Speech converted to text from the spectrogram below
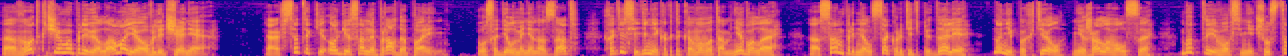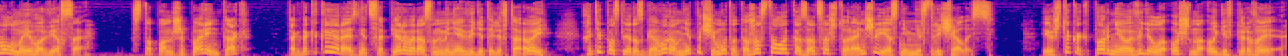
А вот к чему привело моё увлечение. А всё-таки Оги-сан и правда парень усадил меня назад, хотя сиденья как такового там не было, а сам принялся крутить педали, но не пыхтел, не жаловался, будто и вовсе не чувствовал моего веса. Стоп, он же парень, так? Тогда какая разница, первый раз он меня видит или второй, хотя после разговора мне почему-то тоже стало казаться, что раньше я с ним не встречалась. И что как парня увидела Ошина Оги впервые?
